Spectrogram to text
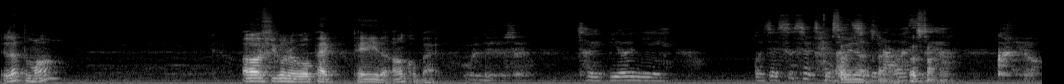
Is that the mom? Oh, she's gonna go pack, pay the uncle back. 웬일이세요? 저희 미연이 어제 수술 잘 Oh, 마치고. 나왔어요. 그래요?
